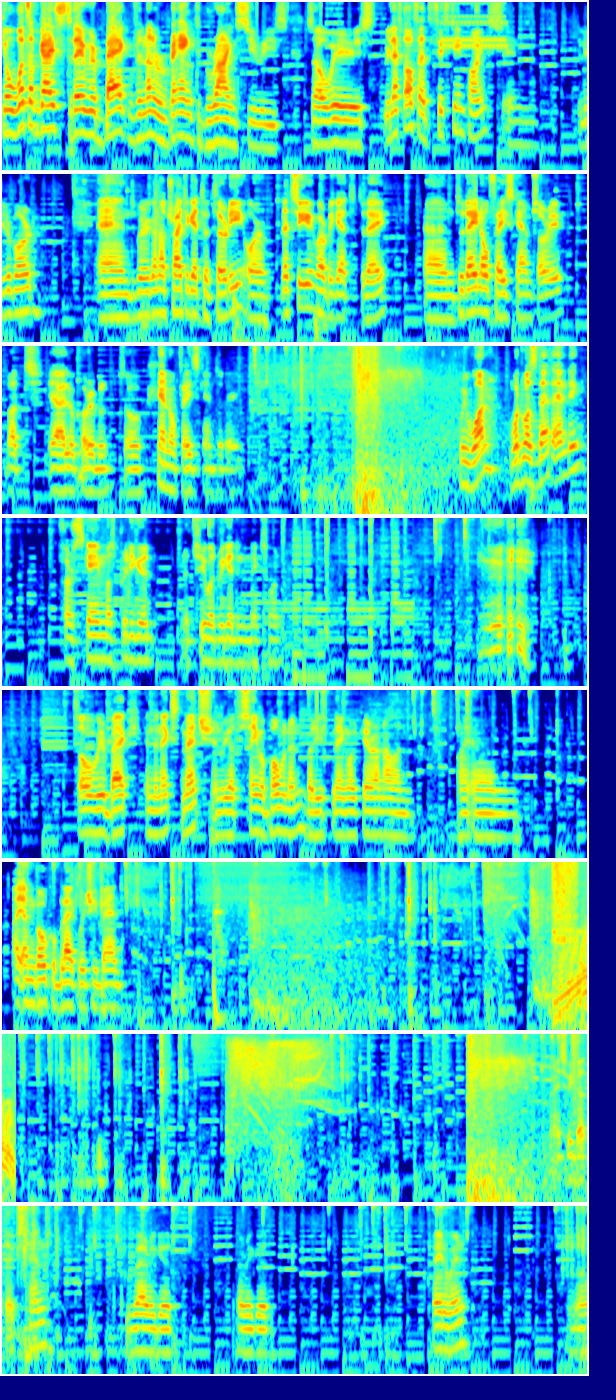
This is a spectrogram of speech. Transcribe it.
Yo, what's up guys? Today we're back with another ranked grind series. So we we left off at 15 points in the leaderboard and we're gonna try to get to 30 or let's see where we get today. And today no face cam, sorry, but yeah, I look horrible. So yeah, no face cam today. We won. What was that ending? First game was pretty good. Let's see what we get in the next one. so we're back in the next match and we got the same opponent but he's playing Ulquiorra now and I am I am Goku Black which he banned. Nice, we got the extend. Very good. Very good. Pay to win. No.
